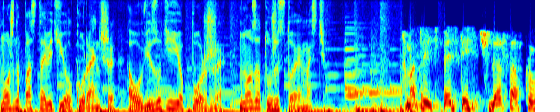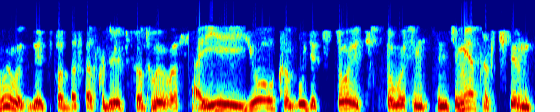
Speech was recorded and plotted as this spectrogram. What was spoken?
можно поставить елку раньше, а увезут ее позже, но за ту же стоимость. Смотрите, 5 тысяч доставка вывоз, 2500 доставка, 2500 вывоз. А и елка будет стоить 180 сантиметров, 14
